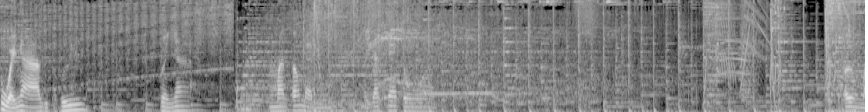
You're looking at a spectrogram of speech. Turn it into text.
สวยงามดิครับเพื่อ นสวยงามมันต้องแบบนี้ระยะแก้ตัวเอิ่มไป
